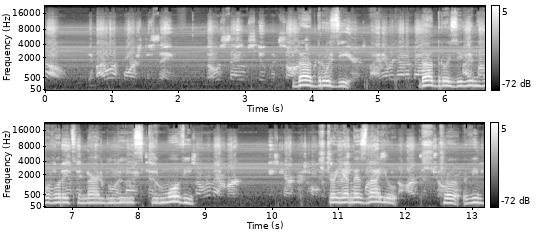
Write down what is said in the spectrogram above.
No. If I were forced to sing Да, for 20 друзі. Да, друзі, він говорить на англійській мові, що я не знаю, що він,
